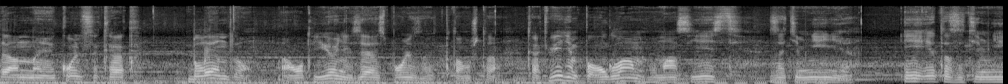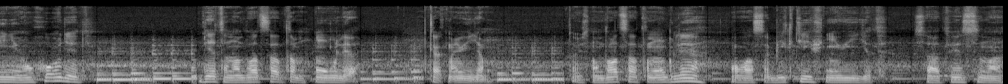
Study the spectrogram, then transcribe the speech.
данные кольца как бленду, а вот ее нельзя использовать, потому что, как видим, по углам у нас есть затемнение. И это затемнение уходит где-то на 20 угле, как мы видим. То есть на 20 угле у вас объектив не видит. Соответственно,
